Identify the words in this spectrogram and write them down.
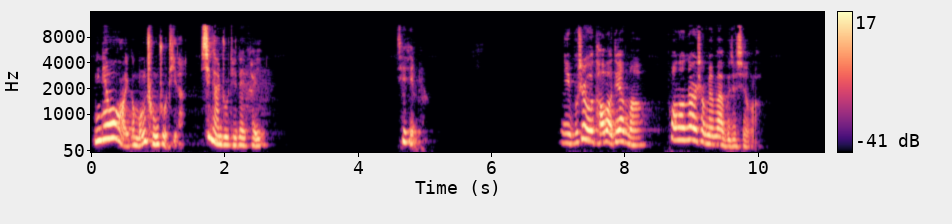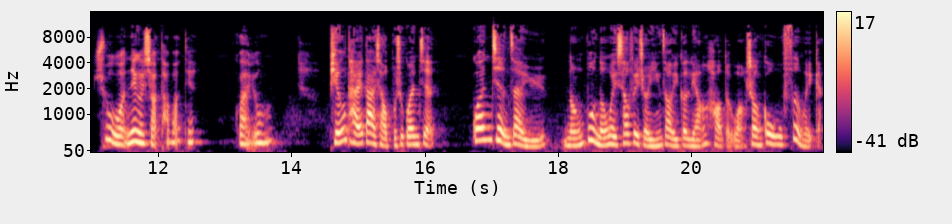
明天我搞一个萌宠主题的，性感主题的也可以。谢谢你。你不是有个淘宝店吗？放到那儿上面卖不就行了？就我那个小淘宝店，管用吗？平台大小不是关键，关键在于能不能为消费者营造一个良好的网上购物氛围感。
